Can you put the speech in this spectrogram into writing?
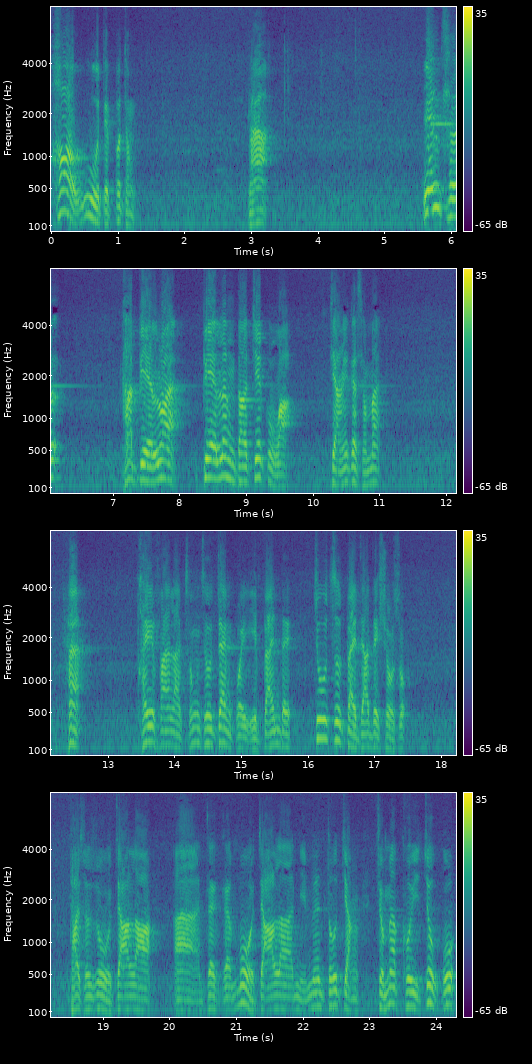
好恶的不同啊，因此他辩论辩论到结果啊，讲一个什么？哈，推翻了春秋战国一般的诸子百家的学说。他说儒家啦啊，这个墨家啦，你们都讲怎么可以救国，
